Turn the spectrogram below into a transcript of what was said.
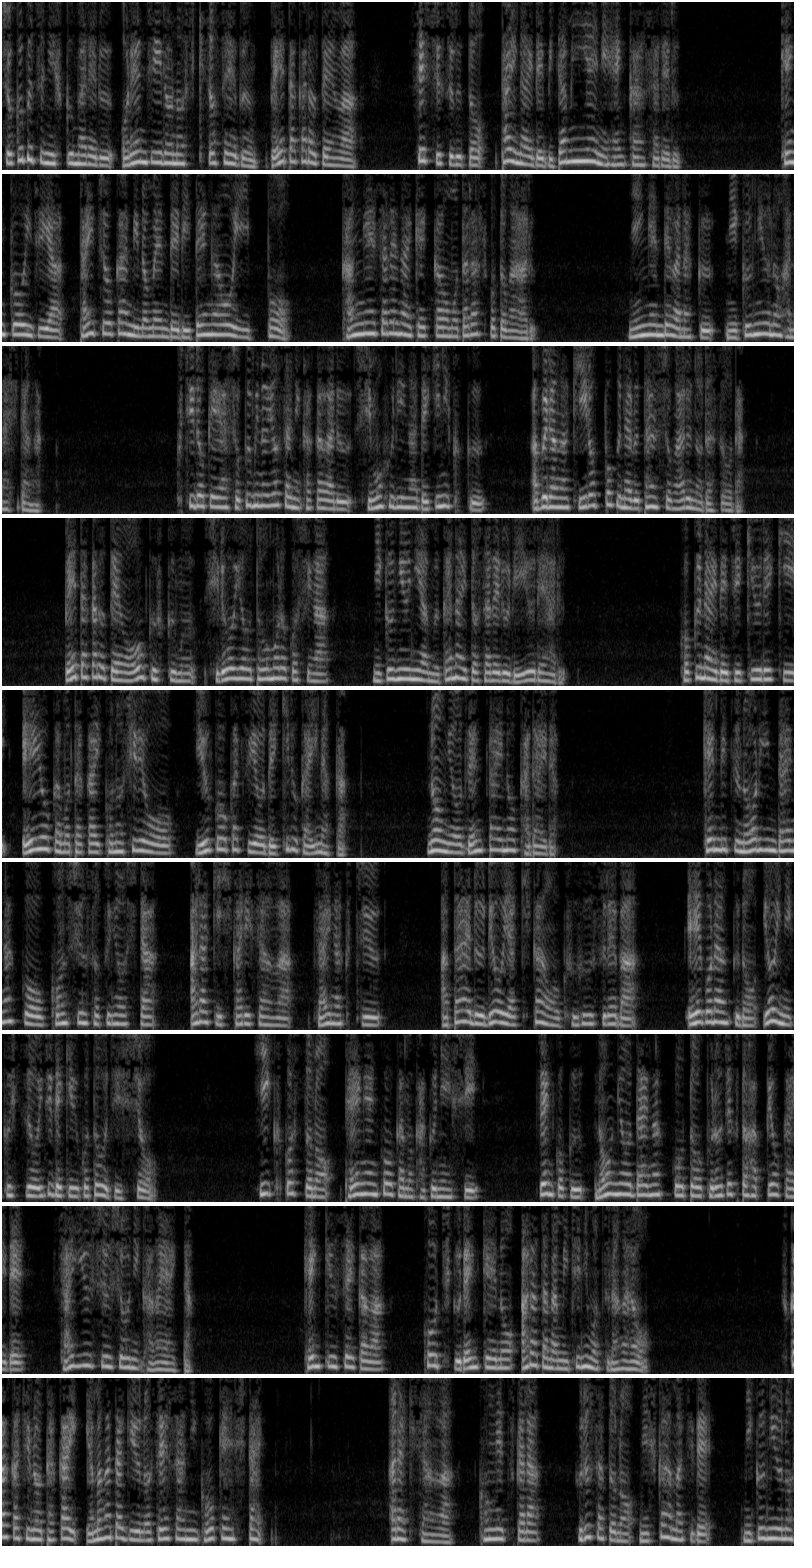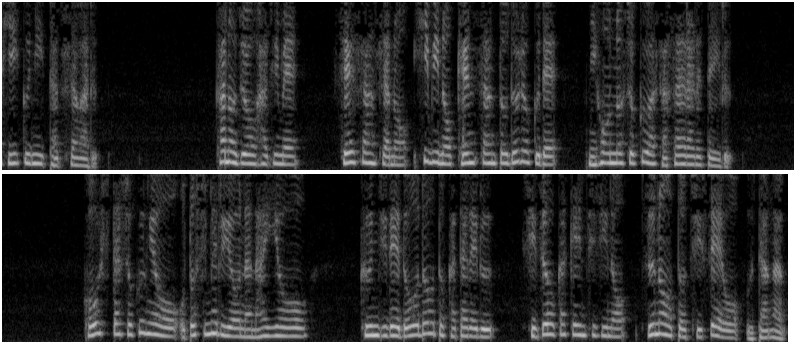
植物に含まれるオレンジ色の色素成分ベータカロテンは摂取すると体内でビタミン A に変換される。健康維持や体調管理の面で利点が多い一方、歓迎されない結果をもたらすことがある。人間ではなく肉牛の話だが。口どけや食味の良さに関わる霜降りができにくく、油が黄色っぽくなる短所があるのだそうだ。ベータカロテンを多く含む白用トウモロコシが肉牛には向かないとされる理由である。国内で自給でき栄養価も高いこの飼料を有効活用できるか否か、農業全体の課題だ。県立農林大学校を今週卒業した荒木ひかりさんは在学中、与える量や期間を工夫すれば、A5 ランクの良い肉質を維持できることを実証。肥育コストの低減効果も確認し、全国農業大学校等プロジェクト発表会で最優秀賞に輝いた。研究成果は構築連携の新たな道にもつながろう。付加価値の高い山形牛の生産に貢献したい。荒木さんは今月からふるさとの西川町で肉牛の肥育に携わる。彼女をはじめ生産者の日々の研鑽と努力で日本の食は支えられている。こうした職業を貶めるような内容を訓示で堂々と語れる静岡県知事の頭脳と知性を疑う。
